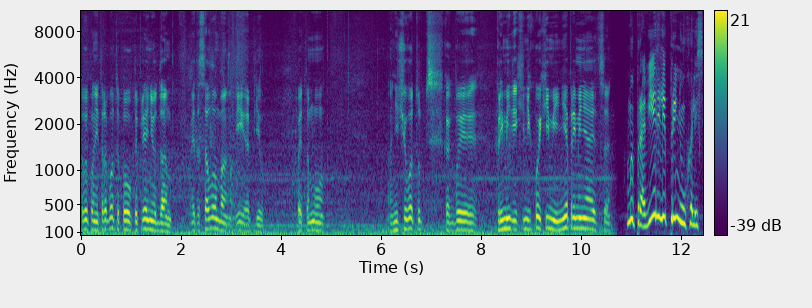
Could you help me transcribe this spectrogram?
выполнить работы по укреплению дамб. Это солома и опил. Поэтому ничего тут как бы никакой химии не применяется. Мы проверили, принюхались.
